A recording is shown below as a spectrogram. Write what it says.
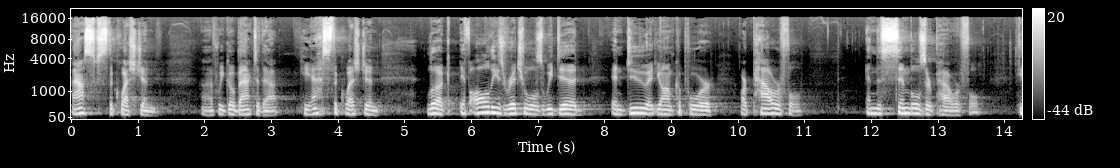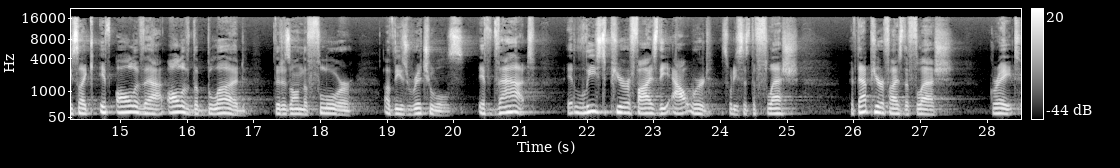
asks the question uh, if we go back to that, he asks the question look, if all these rituals we did and do at Yom Kippur are powerful and the symbols are powerful, he's like, if all of that, all of the blood that is on the floor of these rituals, if that at least purifies the outward, that's what he says, the flesh, if that purifies the flesh, great.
